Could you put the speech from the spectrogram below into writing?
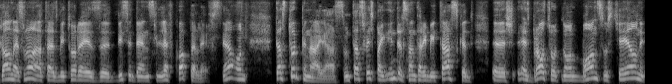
galvenais runātājs bija toreiz eh, disidents Lev Kopelevs. Ja? Tas turpinājās. Un tas vispār interesanti arī bija tas, ka es braucot no Bonas uz ķēlni,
